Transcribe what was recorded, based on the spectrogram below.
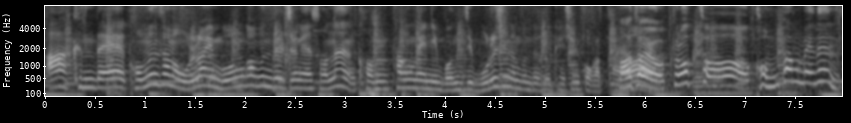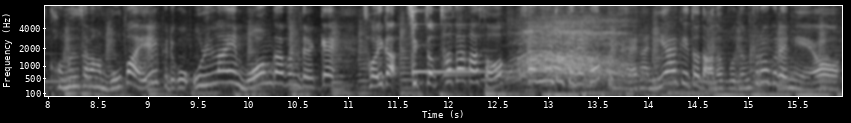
아 근데 검은 사막 온라인 모험가분들 중에서는 건팡맨이 뭔지 모르시는 분들도 계실 것 같아요. 맞아요. 그렇죠. 건팡맨은 검은 사막 모바일 그리고 온라인 모험가분들께 저희가 직접 찾아가서 선물도 드리고 또 다양한 이야기도 나눠보는 프로그램이에요.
